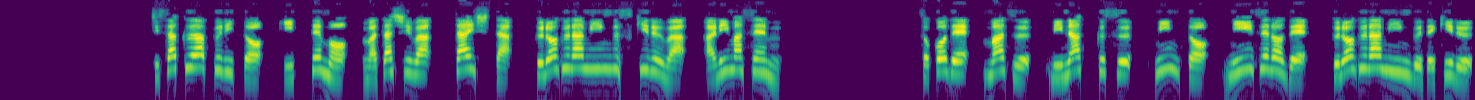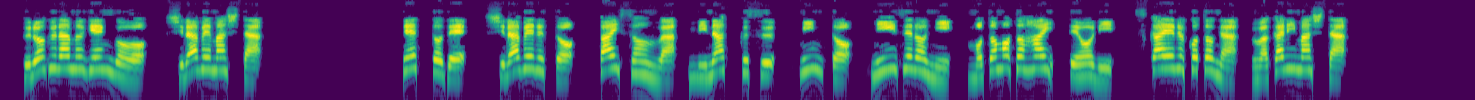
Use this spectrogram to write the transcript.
自作アプリと言っても私は大したプログラミングスキルはありません。そこで、まず、Linux Mint 20で、プログラミングできる、プログラム言語を調べました。ネットで調べると、Python は Linux Mint 20にもともと入っており、使えることがわかりました。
